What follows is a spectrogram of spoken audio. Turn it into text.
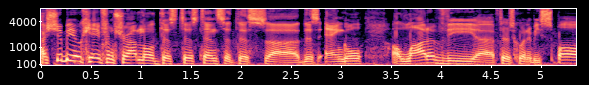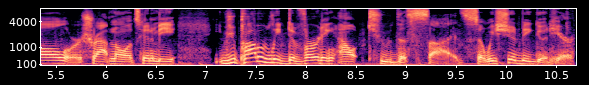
I should be okay from shrapnel at this distance, at this, uh, this angle. A lot of the, uh, if there's going to be spall or shrapnel, it's gonna be, you're probably diverting out to the sides, so we should be good here.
